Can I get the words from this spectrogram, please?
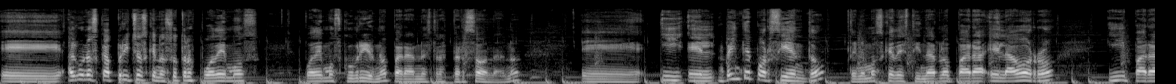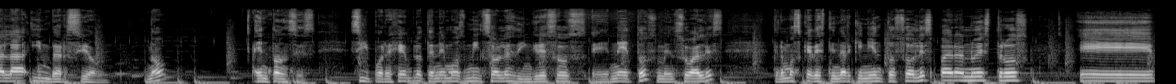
Eh, algunos caprichos que nosotros podemos, podemos cubrir, ¿no? Para nuestras personas, ¿no? Eh, y el 20% tenemos que destinarlo para el ahorro y para la inversión, ¿no? Entonces, si por ejemplo tenemos mil soles de ingresos eh, netos mensuales, tenemos que destinar 500 soles para nuestros, eh,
